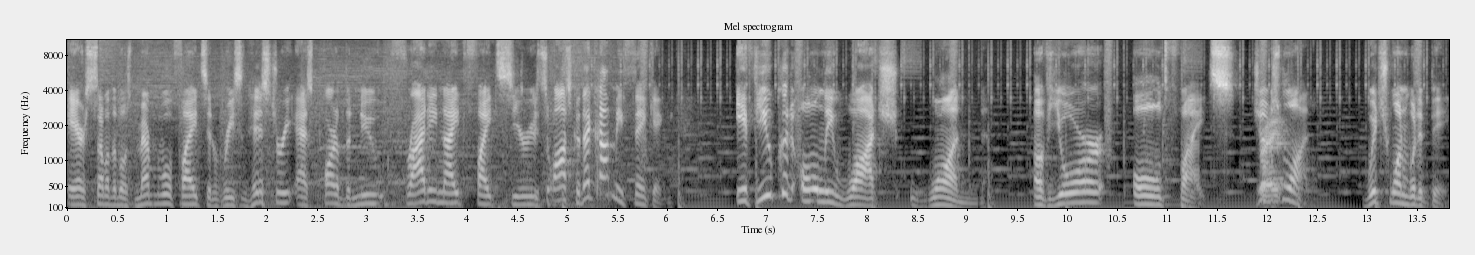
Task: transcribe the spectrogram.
air some of the most memorable fights in recent history as part of the new Friday Night Fight series. So, Oscar, that got me thinking. If you could only watch one of your old fights, just Right. one, which one would it be?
